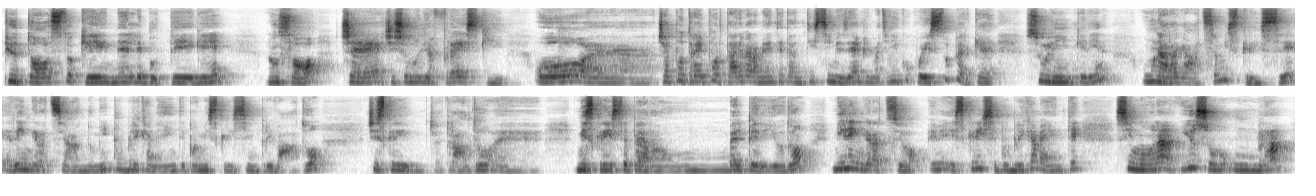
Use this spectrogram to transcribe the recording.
piuttosto che nelle botteghe, non so, ci sono gli affreschi. O eh, cioè potrei portare veramente tantissimi esempi, ma ti dico questo perché su LinkedIn una ragazza mi scrisse ringraziandomi pubblicamente, poi mi scrisse in privato, ci scri- cioè, tra l'altro eh, mi scrisse per un bel periodo, mi ringraziò e, e scrisse pubblicamente Simona, io sono Umbra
